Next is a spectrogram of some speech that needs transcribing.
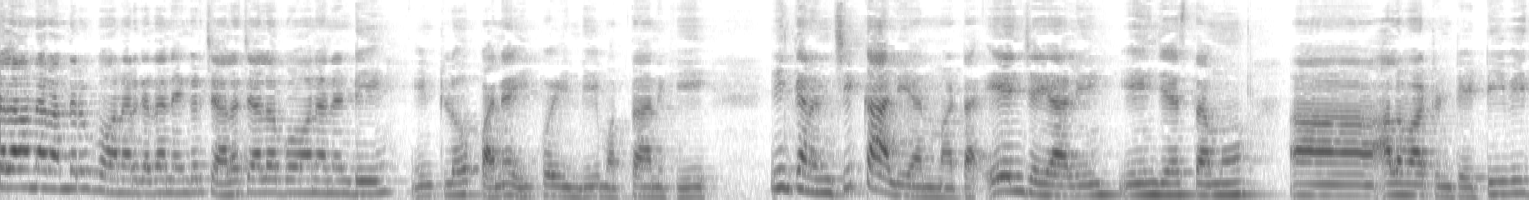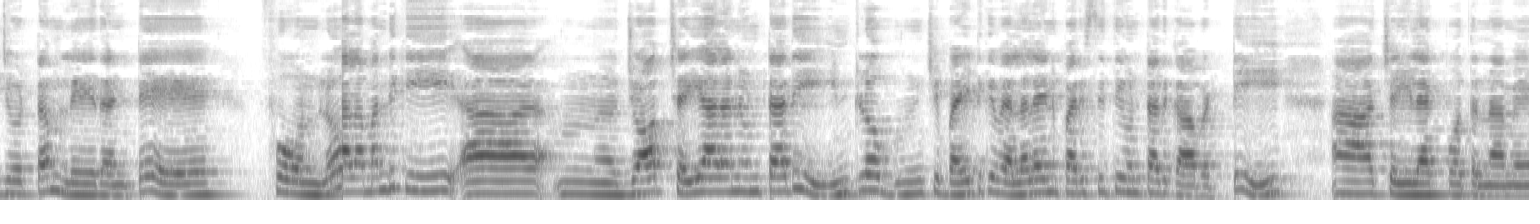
ఎలా ఉన్నారు? అందరూ బాగున్నారు కదా? నేను కూడా చాలా చాలా బాగున్నానండి. ఇంట్లో పని అయిపోయింది మొత్తానికి. ఇంకా నుంచి ఖాళీ అన్నమాట. ఏం చేయాలి? ఏం చేస్తాము? అలవాటు ఉంటే టీవీ చూడటం లేదంటే ఫోన్లో. చాలా మందికి జాబ్ చేయాలని ఉంటుంది ఇంట్లో నుంచి బయటికి వెళ్ళలేని పరిస్థితి ఉంటుంది కాబట్టి చేయలేకపోతున్నామే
